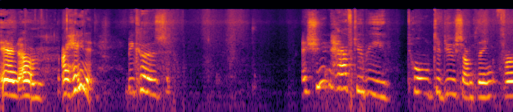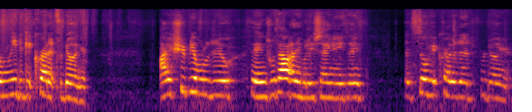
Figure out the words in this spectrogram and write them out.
And, um, I hate it. Because I shouldn't have to be told to do something for me to get credit for doing it. I should be able to do things without anybody saying anything and still get credited for doing it.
